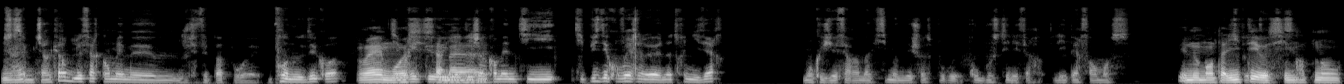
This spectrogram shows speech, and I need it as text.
Parce que ça me tient à cœur de le faire quand même. euh, je le fais pas pour euh, pour nous deux quoi. Ouais, moi aussi, qu'il y ait des gens quand même qui, qui puissent découvrir euh, notre univers. Donc je vais faire un maximum de choses pour, pour booster les, fer- les performances. et nos mentalités aussi maintenant.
